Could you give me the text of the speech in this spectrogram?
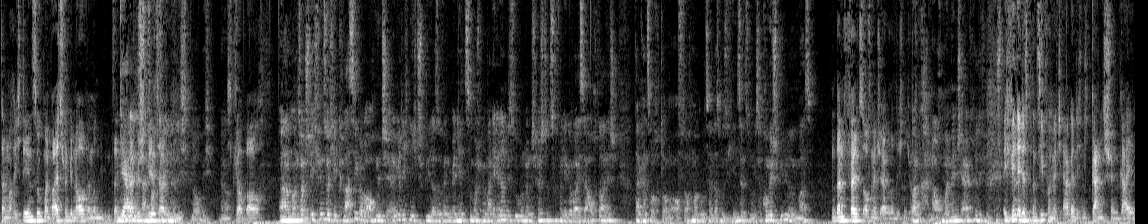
dann mache ich den Zug. Man weiß schon genau, wenn man sein Leben lang gespielt hat. verinnerlicht, glaube ich. Ja. Ich glaube auch. Ähm, ansonsten, ich finde solche Klassiker oder auch Mensch ärgere nicht Spiele. Also wenn, wenn ich jetzt zum Beispiel meine Eltern besuche und meine Schwester zufälligerweise auch da ist, dann kann es auch oft auch mal gut sein, dass man sich hinsetzt und ich sage, komm, wir spielen irgendwas. Und dann fällt es auf Mensch, ärgere dich nicht auf. Dann kann auch mal Mensch ärgere dich nicht gespielt Ich finde ja das Prinzip von Mensch, ärgere dich nicht ganz schön geil.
